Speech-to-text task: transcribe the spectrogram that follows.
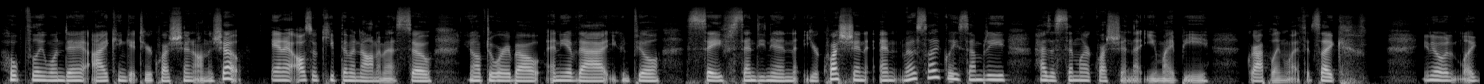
hopefully one day I can get to your question on the show. And I also keep them anonymous. So you don't have to worry about any of that. You can feel safe sending in your question. And most likely somebody has a similar question that you might be grappling with. It's like, you know, in like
